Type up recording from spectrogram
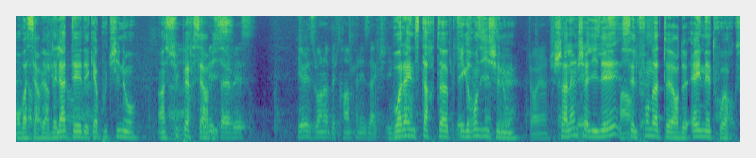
On va servir des lattes, des cappuccinos. Un super service. Voilà une start-up qui grandit chez nous. Shalan Chalilé, c'est le fondateur de A-Networks.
